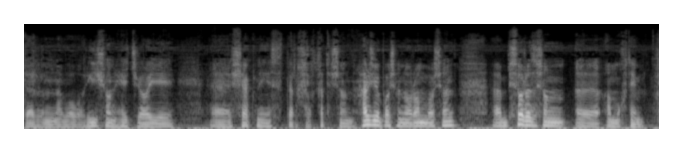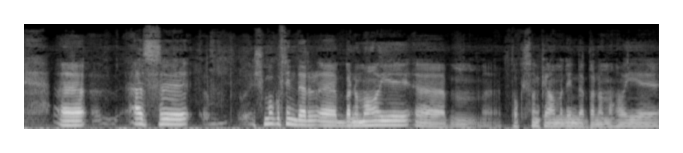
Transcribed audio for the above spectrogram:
در نواواریشان هیچ جای شک نیست در خلقتشان هر جای باشن آرام باشن بسیار ازشان آموختیم. از شما گفتین در برنامه های پاکستان که آمدین در برنامه های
